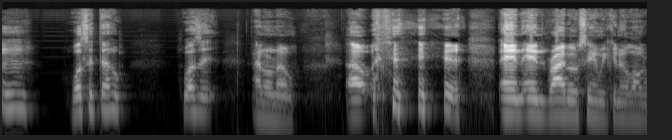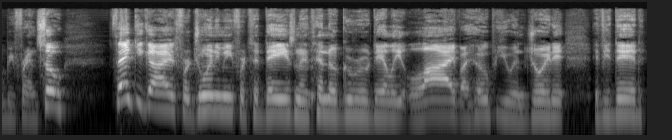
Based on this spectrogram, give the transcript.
Mm, was it though? Was it? I don't know. Uh, and and Rybo saying we can no longer be friends. So thank you guys for joining me for today's Nintendo Guru Daily Live. I hope you enjoyed it. If you did,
